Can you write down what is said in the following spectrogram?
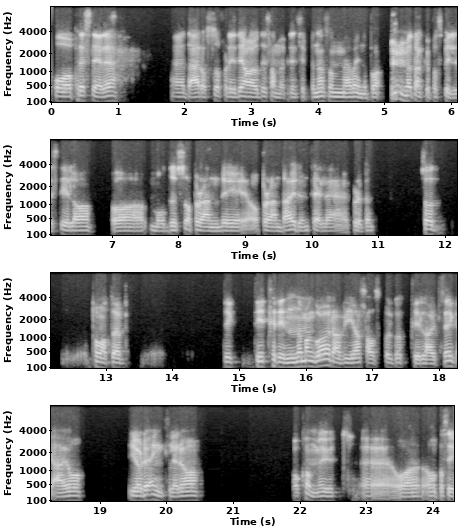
og prestere der også, fordi de har jo de samme prinsippene som jeg var inne på med tanke på spillestil og, og modus operandi, operandi rundt hele klubben. Så på en måte De, de trinnene man går da, via Salzburg og til Leipzig, er jo gjør det enklere å, å komme ut øh, og, og si,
